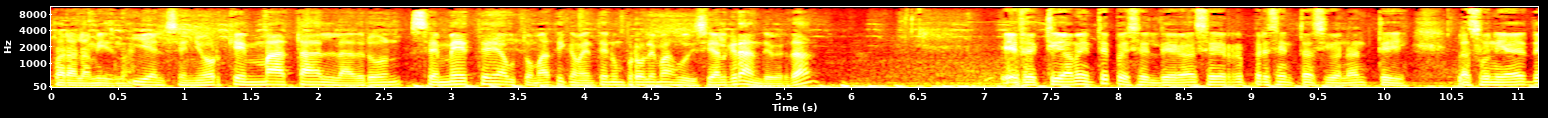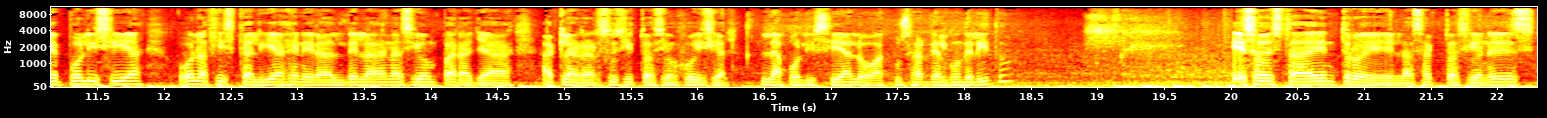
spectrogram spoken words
para la misma. Y el señor que mata al ladrón se mete automáticamente en un problema judicial grande, ¿verdad? Efectivamente, pues él debe hacer presentación ante las unidades de policía o la Fiscalía General de la Nación para ya aclarar su situación judicial. ¿La policía lo va a acusar de algún delito? Eso está dentro de las actuaciones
